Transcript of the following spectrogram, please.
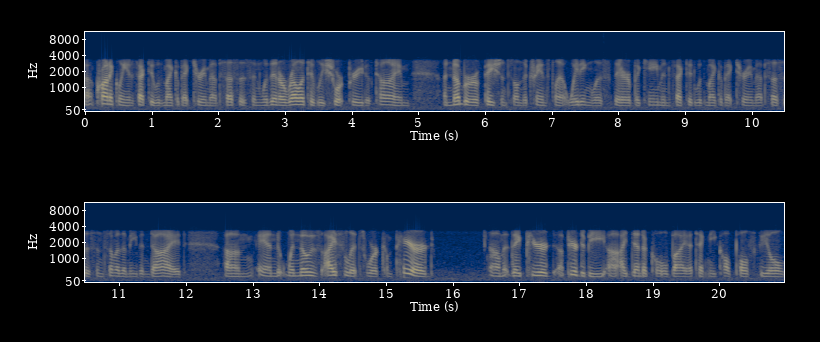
uh, chronically infected with Mycobacterium abscessus, and within a relatively short period of time a number of patients on the transplant waiting list there became infected with Mycobacterium abscessus, and some of them even died. Um, and when those isolates were compared, um, they appeared appeared to be uh, identical by a technique called pulse field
